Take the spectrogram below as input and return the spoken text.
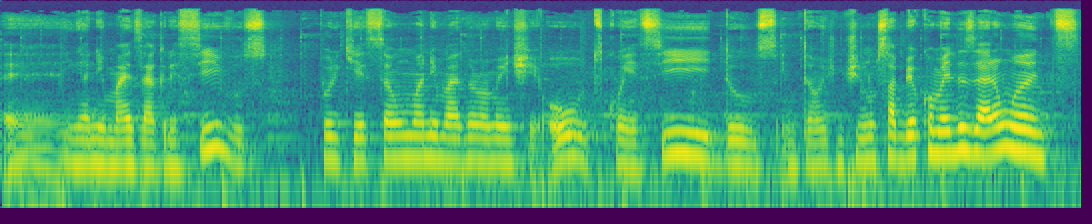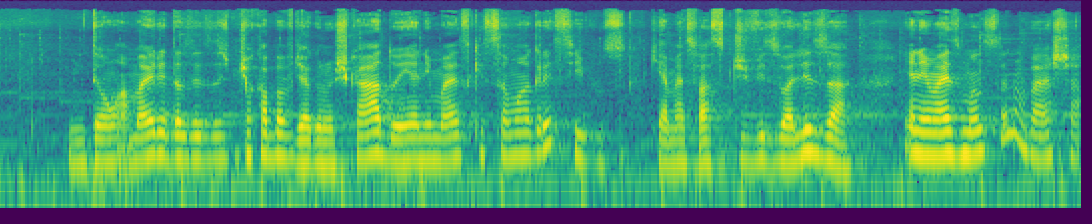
é, em animais agressivos, porque são animais normalmente ou desconhecidos, então a gente não sabia como eles eram antes. Então, a maioria das vezes a gente acaba diagnosticado em animais que são agressivos, que é mais fácil de visualizar. Em animais mansos você não vai achar.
